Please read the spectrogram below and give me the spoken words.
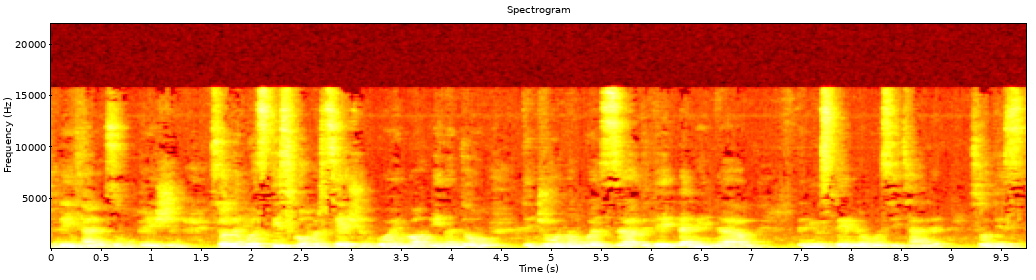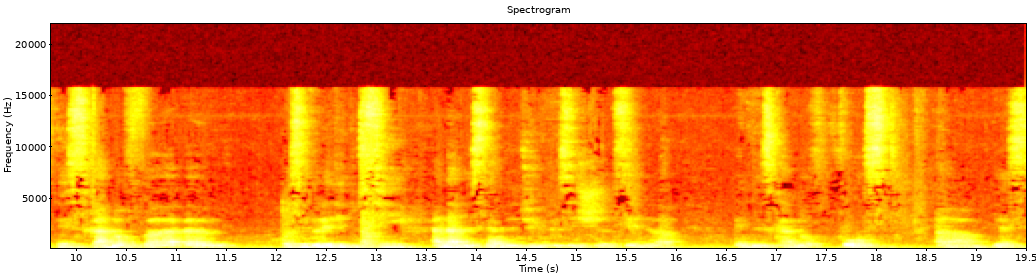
to the Italian occupation. So there was this conversation going on, even though the journal was uh, the I mean um, the newspaper was Italian. So this this kind of uh, um, possibility to see and understand the two positions in the in this kind of forced um, yes.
